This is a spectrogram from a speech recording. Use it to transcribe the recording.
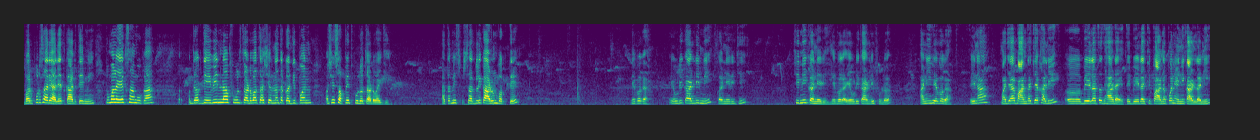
भरपूर सारे आलेत काढते मी. तुम्हाला एक सांगू का? जर देवींना फूल चढवायचं असेल ना तर कधी पण असे सफेद फुलं चढवायची. आता मी सगळी काढून बघते. हे बघा. एवढी काढली मी कनेरीची. चिनी कनेरी. हे बघा एवढी काढली फुलं. आणि हे बघा. हे ना माझ्या बांधाच्या खाली बेलाचं झाड आहे. ते बेलाची पानं पण ह्यांनी काढलानी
